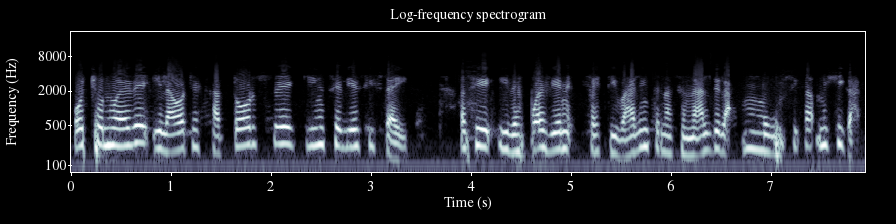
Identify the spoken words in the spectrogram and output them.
8, 9 y la otra es 14, 15, 16. Así, y después viene Festival Internacional de la Música Mexicana.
